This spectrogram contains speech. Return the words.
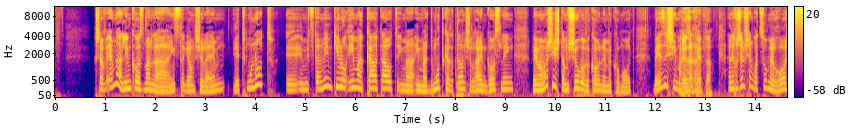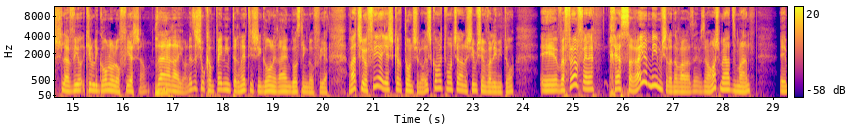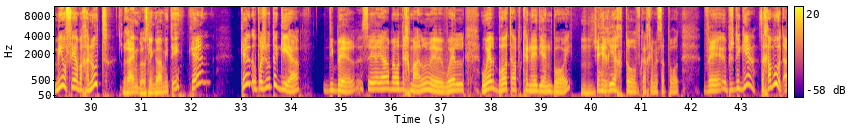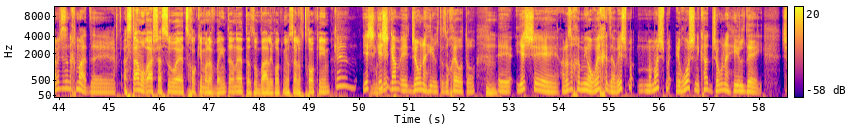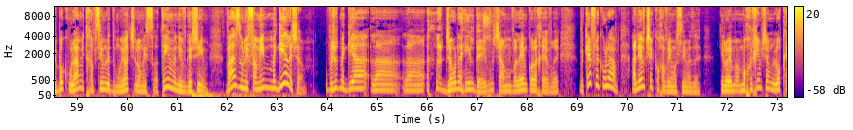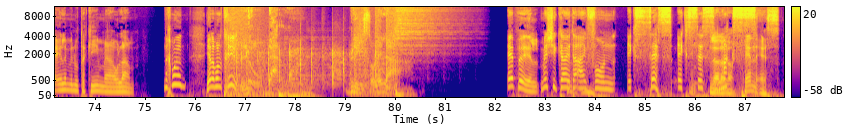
עכשיו, הם מעלים כל הזמן לאינסטגרם שלהם אה, תמונות. אה, הם מצטלמים כאילו עם ה cut-out, עם, ה- עם הדמות קרטון של ריין גוסלינג, והם ממש השתמשו בה בכל מיני מקומות, באיזושהי מטרה. באיזה קטע? אני חושב שהם רצו מראש להביא, כאילו לגרום לו להופיע שם. זה מהמם. היה הרעיון. איזשהו קמפיין אינטרנטי שיגרום לריין גוסלינג להופיע. ועד שהוא יופיע, יש קרטון שלו. יש כל מיני תמונות של אנשים שמבלים איתו. אה, והפלא ופלא, אחרי עשרה ימים של הדבר הזה, וזה ממש מעט זמן, אה, מי הופיע בחנות? ריין גוסלינג האמיתי? כן, כן, הוא פשוט הגיע, דיבר, זה היה מאוד נחמד, well, well brought up Canadian boy, מהמם. שהריח טוב, כך הן מספרות, והוא פשוט הגיע, זה חמוד, האמת שזה נחמד, זה... אז סתם הוא ראה שעשו אה, צחוקים עליו באינטרנט, אז הוא בא לראות מי עושה עליו צחוקים. כן, יש, מגניב. יש גם uh, ג'ונה היל, אתה זוכר אותו, מהמם. uh, יש, uh, אני לא זוכר מי עורך את זה, אבל יש ממש אירוע שנקרא ג'ונה היל דיי, שבו כולם מתחפשים לדמויות שלו מסרטים ונפגשים, ואז הוא לפעמים מגיע לשם. הוא פשוט מגיע לג'ונה היל דיי, והוא שם, מבלה עם כל החבר'ה, וכיף לכולם. אני אוהב כשכוכבים עושים את זה. כאילו, הם מוכיחים שהם לא כאלה מנותקים מהעולם. נחמד. יאללה, בוא נתחיל. לא. בלי סוללה. אפל משיקה את האייפון אקסס, אקסס לא, לא, לא, מקס. 10S.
